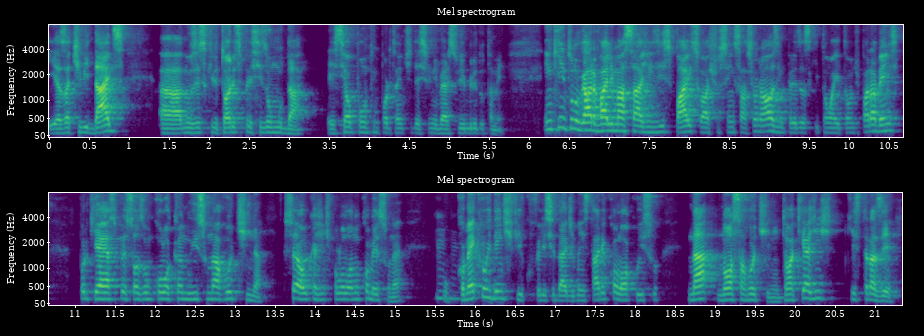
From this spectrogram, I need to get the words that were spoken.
e as atividades uh, nos escritórios precisam mudar. Esse é o ponto importante desse universo híbrido também. Em quinto lugar, vale massagens e spa, isso eu acho sensacional. As empresas que estão aí estão de parabéns, porque aí as pessoas vão colocando isso na rotina. Isso é o que a gente falou lá no começo, né? Uhum. Como é que eu identifico felicidade e bem-estar e coloco isso na nossa rotina? Então, aqui a gente quis trazer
